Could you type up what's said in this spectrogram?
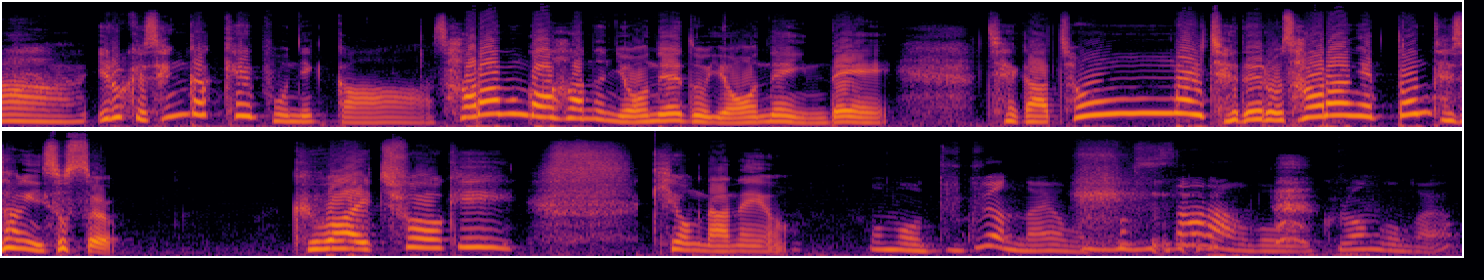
아, 이렇게 생각해 보니까 사람과 하는 연애도 연애인데 제가 정말 제대로 사랑했던 대상이 있었어요. 그와의 추억이 기억나네요. 어머 누구였나요? 뭐 첫사랑 뭐 그런 건가요?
